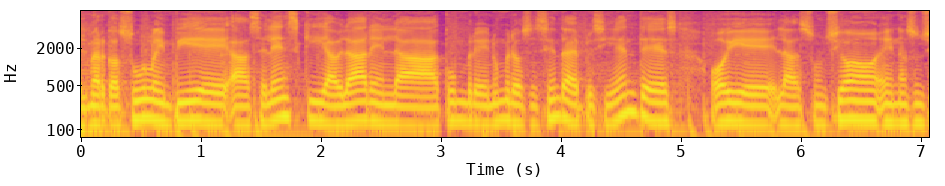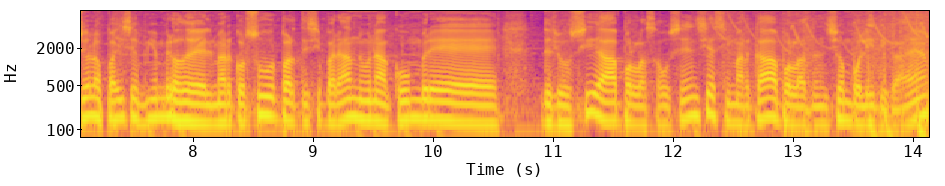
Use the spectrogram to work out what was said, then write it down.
El Mercosur le impide a Zelensky hablar en la cumbre número 60 de presidentes. Hoy eh, la Asunción, en Asunción los países miembros del Mercosur participarán de una cumbre deslucida por las ausencias y marcada por la tensión política. ¿eh?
